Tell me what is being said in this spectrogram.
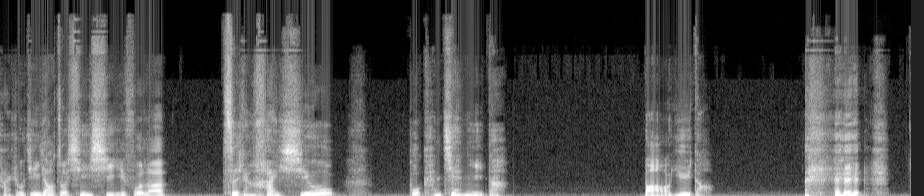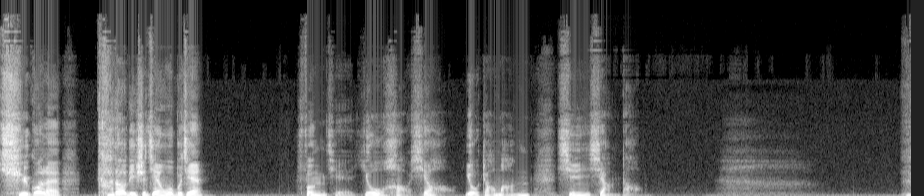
她如今要做新媳妇了，自然害羞，不肯见你的。宝玉道：“嘿嘿，娶过来，她到底是见我不见？”凤姐又好笑又着忙，心想道：“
